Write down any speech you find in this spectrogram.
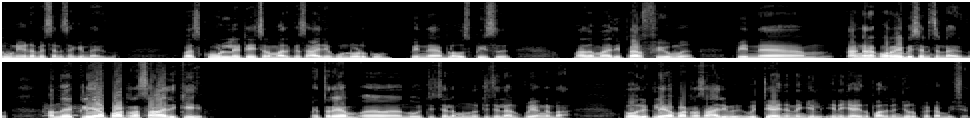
തുണിയുടെ ബിസിനസ്സൊക്കെ ഉണ്ടായിരുന്നു. അപ്പോൾ സ്കൂളിൽ ടീച്ചർമാർക്ക് സാരി കൊണ്ടു കൊടുക്കും പിന്നെ ബ്ലൗസ് പീസ് അതേമാതിരി പെർഫ്യൂം പിന്നെ അങ്ങനെ കുറേ ബിസിനസ് ഉണ്ടായിരുന്നു. അന്ന് ക്ലിയാപാട്ര സാരിക്ക് എത്രയും നൂറ്റി ചില മുന്നൂറ്റി ചില റുപ്യ കണ്ട അപ്പോൾ ഒരു ക്ലിയോപാട്ര സാരി വിറ്റ് കഴിഞ്ഞിട്ടുണ്ടെങ്കിൽ എനിക്ക് അതിന് പതിനഞ്ച് റുപ്യ കമ്മീഷൻ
